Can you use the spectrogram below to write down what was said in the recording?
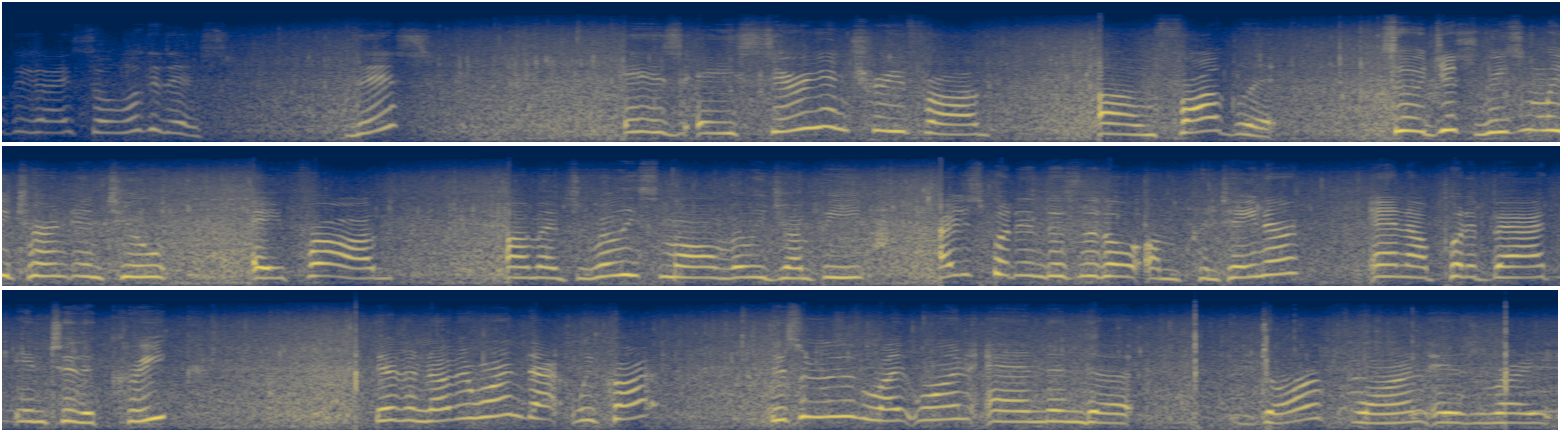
Okay, guys. So look at this. This is a Sierran tree frog um, froglet. So it just recently turned into a frog. Um, it's really small, really jumpy. I just put in this little um, container and I'll put it back into the creek. There's another one that we caught. This one is a light one and then the dark one is right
